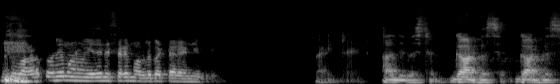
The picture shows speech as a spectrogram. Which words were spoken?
వాళ్ళతోనే మనం ఏదైనా సరే మొదలు పెట్టాలని చెప్పి. Right right all the best God bless God bless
